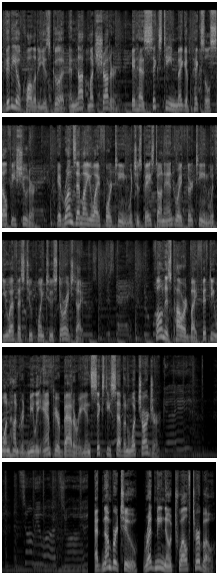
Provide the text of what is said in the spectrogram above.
Video quality is good and not much shuttered. It has 16 megapixel selfie shooter. It runs MIUI 14 which is based on Android 13 with UFS 2.2 storage type. Phone is powered by 5100 mAh battery and 67 watt charger. At number 2, Redmi Note 12 Turbo.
